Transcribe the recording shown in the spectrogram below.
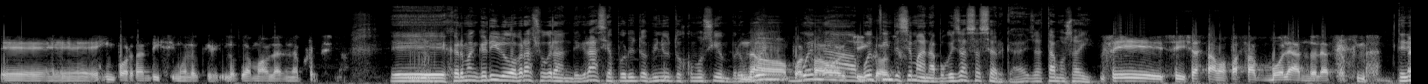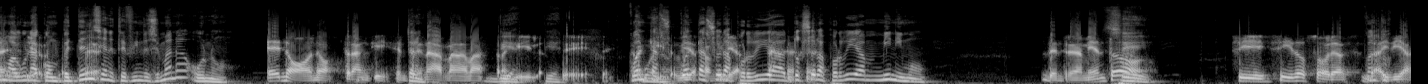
eh, es importantísimo lo que lo que vamos a hablar en la próxima. Eh, Germán querido, abrazo grande. Gracias por estos minutos como siempre. No, buen, por buena- favor, buen fin de semana porque ya se acerca, ¿eh? ya estamos ahí. Sí, sí, ya estamos, pasa volando la semana. ¿Tenemos alguna competencia en este fin de semana o no? Eh, no, no, tranqui, entrenar nada más, Bien, tranquilo. bien. sí, sí. ¿Cuántas, cuántas horas por día? ¿Dos horas por día mínimo? ¿De entrenamiento? Sí. Sí, sí, dos horas. ¿Cuántos, Hay días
